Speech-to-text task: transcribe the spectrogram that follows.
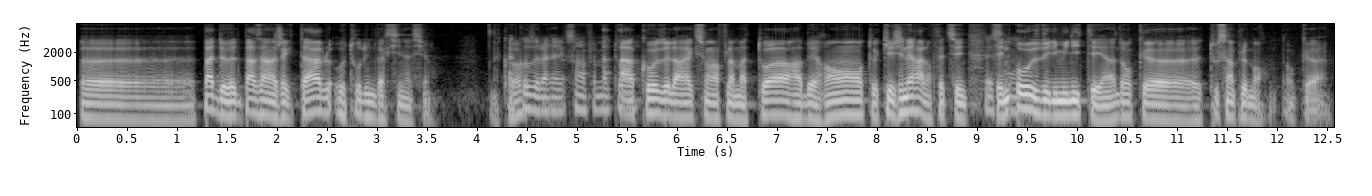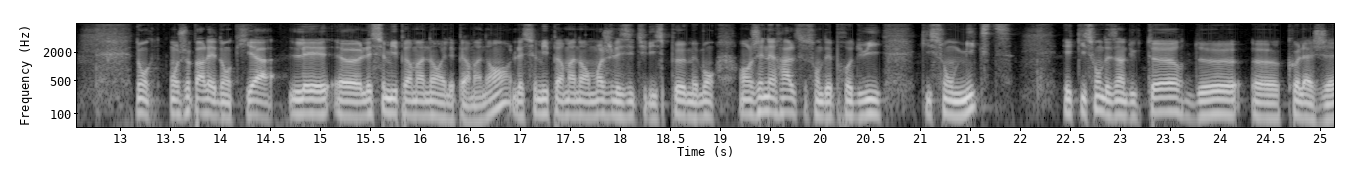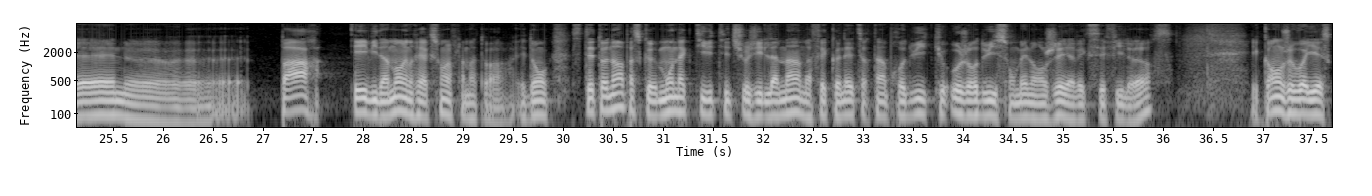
pas, de, injectable autour d'une vaccination. À cause de la réaction à inflammatoire. cause de la réaction inflammatoire aberrante, qui est générale en fait, c'est une, hausse de l'immunité, hein, donc euh, tout simplement. Donc, euh, donc on- je parlais donc il y a les, euh, les semi-permanents et les permanents. Les semi-permanents, moi je les utilise peu, mais bon, en général, ce sont des produits qui sont mixtes et qui sont des inducteurs de collagène euh, par évidemment une réaction inflammatoire. Et donc, c'est étonnant parce que mon activité de chirurgie de la main m'a fait connaître certains produits qui aujourd'hui sont mélangés avec ces fillers. Et quand je voyais ce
